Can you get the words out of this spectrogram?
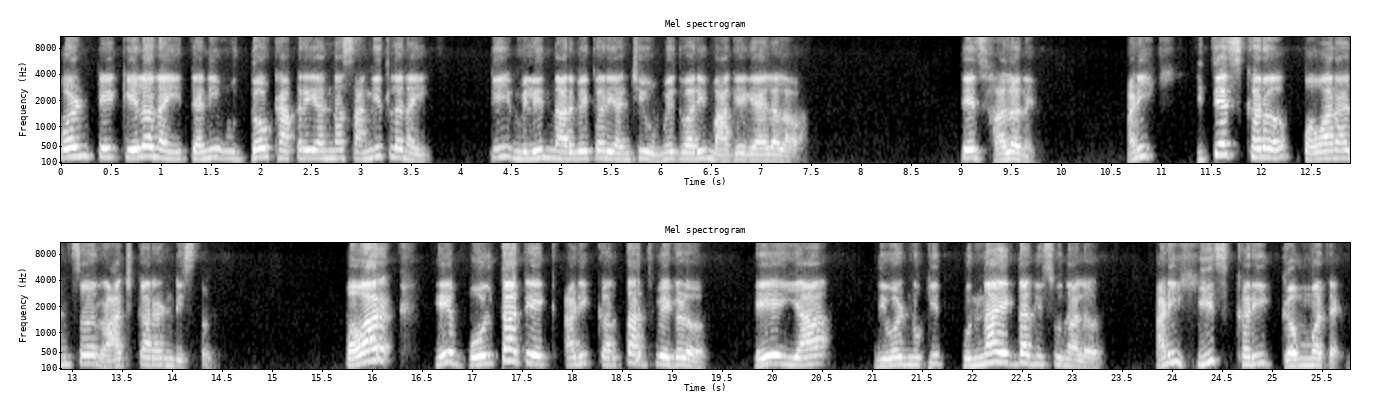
पण ते केलं नाही. त्यांनी उद्धव ठाकरे यांना सांगितलं नाही की मिलिंद नार्वेकर यांची उमेदवारी मागे घ्यायला लावा. ते झालं नाही. आणि इथेच खरं पवारांचं राजकारण दिसतं. पवार हे बोलतात एक आणि करतात वेगळं. हे या निवडणुकीत पुन्हा एकदा दिसून आलं. आणि हीच खरी गंमत आहे.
